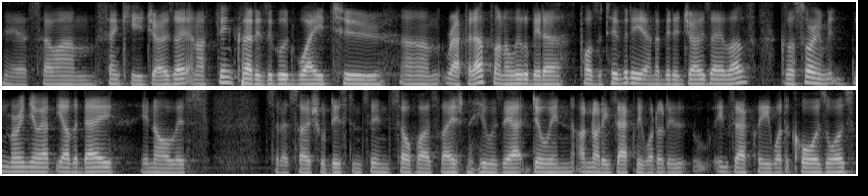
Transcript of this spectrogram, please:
Yeah, so um, thank you, Jose. And I think that is a good way to um, wrap it up on a little bit of positivity and a bit of Jose love. Because I saw him, Mourinho out the other day in all this sort of social distancing, self isolation. He was out doing, I'm not exactly what it is, exactly what the cause was,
